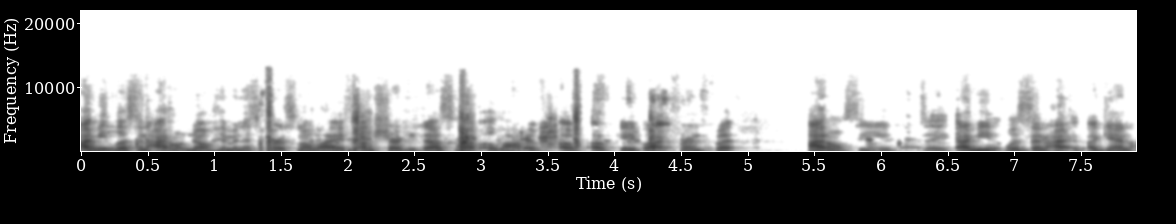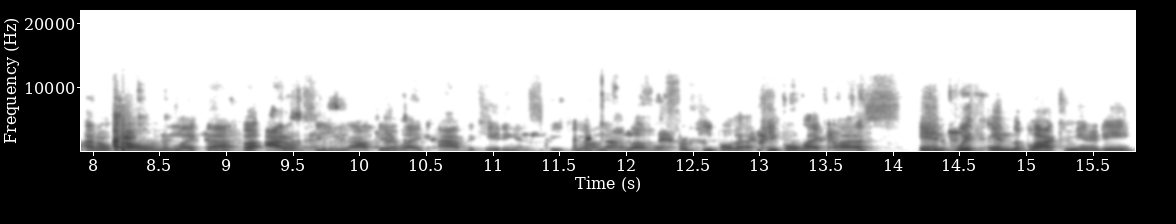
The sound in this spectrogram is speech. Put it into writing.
I mean listen, I don't know him in his personal life. I'm sure he does have a lot of, of, of gay black friends, but I don't see you I mean, listen, I again I don't follow him like that, but I don't see you out there like advocating and speaking on that level for people that people like us in within the black community.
